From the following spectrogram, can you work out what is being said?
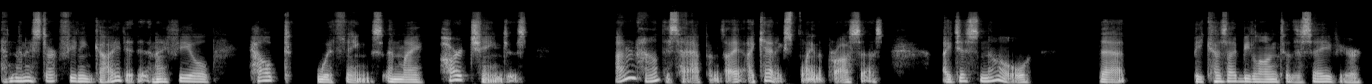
and then I start feeling guided and I feel helped with things and my heart changes. I don't know how this happens. I, I can't explain the process. I just know that because I belong to the Savior,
